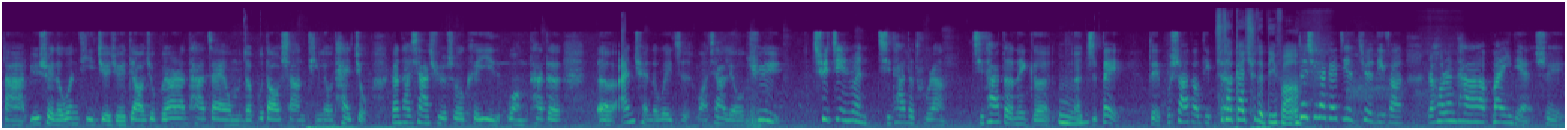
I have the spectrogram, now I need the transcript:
把雨水的问题解决掉，就不要让它在我们的步道上停留太久，让它下去的时候可以往它的呃安全的位置往下流，去去浸润其他的土壤，其他的那个、呃嗯。植被，对，不刷到地，去他该去的地方。对，去他该去去的地方，然后让他慢一点，水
